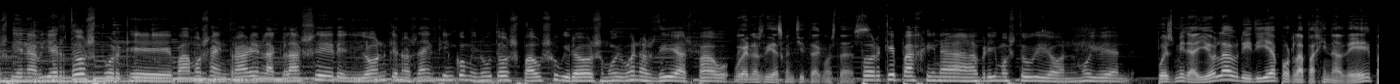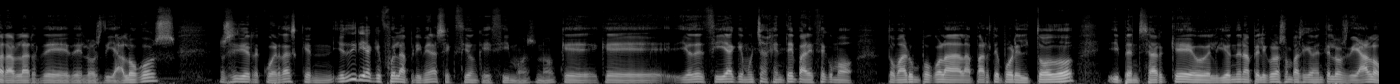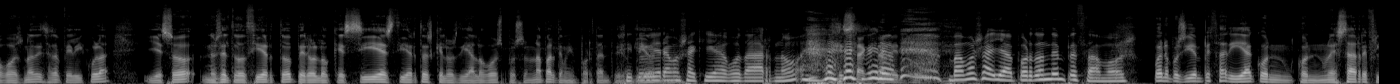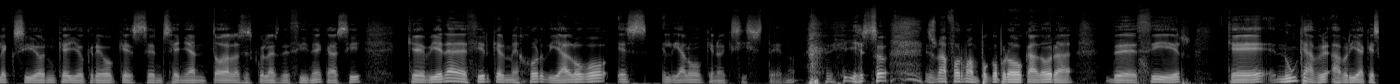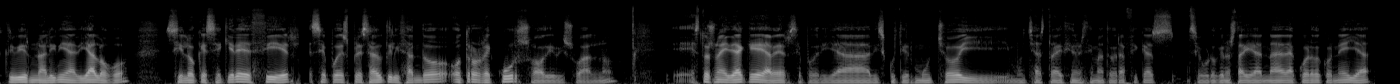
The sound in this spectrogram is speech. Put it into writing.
oídos bien abiertos porque vamos a entrar en la clase de guion que nos da en cinco minutos Pau Subirós. Muy buenos días, Pau. Buenos días, Conchita, ¿cómo estás? ¿Por qué página abrimos tu guion? Muy bien. Pues mira, yo la abriría por la página D para hablar de, de los diálogos. No sé si recuerdas que yo diría que fue la primera sección que hicimos, ¿no? Que, que yo decía que mucha gente parece como tomar un poco la, la, parte por el todo y pensar que el guion de una película son básicamente los diálogos, ¿no? De esa película y eso no es del todo cierto, pero lo que sí es cierto es que los diálogos pues son una parte muy importante. si tuviéramos ¿no? aquí a Godard, ¿no? Exactamente. pero vamos allá, ¿por dónde empezamos? Bueno, pues yo empezaría con, con, esa reflexión que yo creo que se enseña en todas las escuelas de cine casi, que viene decir que el mejor diálogo es el diálogo que no existe. ¿no? y eso es una forma un poco provocadora de decir que nunca habría que escribir una línea de diálogo si lo que se quiere decir se puede expresar utilizando otro recurso audiovisual. ¿no? Esto es una idea que, a ver, se podría discutir mucho y muchas tradiciones cinematográficas seguro que no estarían nada de acuerdo con ella,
